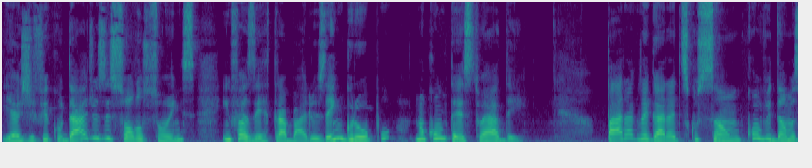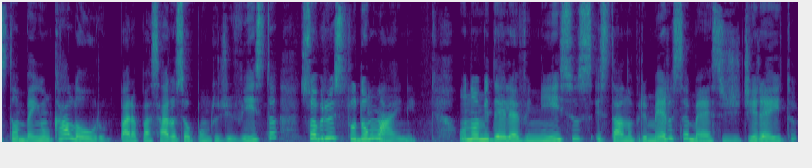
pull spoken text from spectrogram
e as dificuldades e soluções em fazer trabalhos em grupo no contexto EAD. Para agregar à discussão, convidamos também um calouro para passar o seu ponto de vista sobre o estudo online. O nome dele é Vinícius, está no primeiro semestre de Direito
